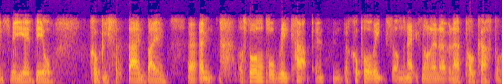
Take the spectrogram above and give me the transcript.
a three-year deal could be signed by him. Um, I suppose we'll recap in a couple of weeks on the next Non Evernet podcast. But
